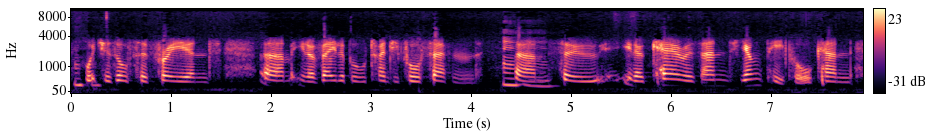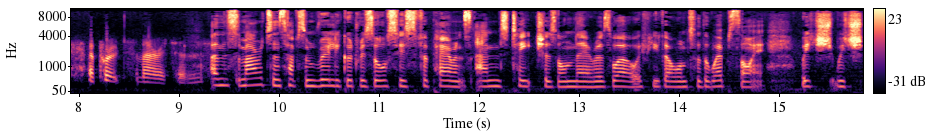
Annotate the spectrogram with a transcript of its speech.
mm-hmm. which is also free and um, you know available 24 7. Um, mm-hmm. so, you know, carers and young people can approach Samaritans. And the Samaritans have some really good resources for parents and teachers on there as well. If you go onto the website, which which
